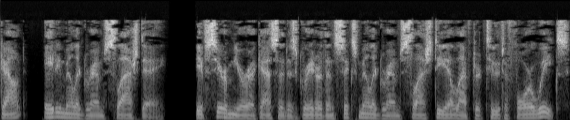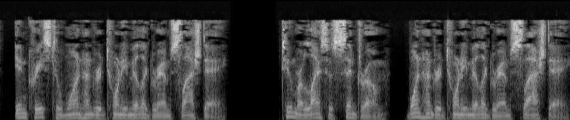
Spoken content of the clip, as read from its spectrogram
Gout, 80 mg day. If serum uric acid is greater than 6 mg DL after 2 to 4 weeks, increase to 120 mg day. Tumor lysis syndrome, 120 mg day.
